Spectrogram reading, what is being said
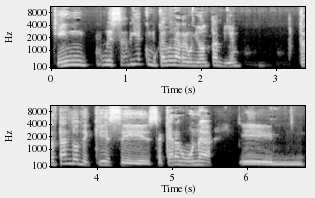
quien pues había convocado una reunión también tratando de que se sacara una em,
